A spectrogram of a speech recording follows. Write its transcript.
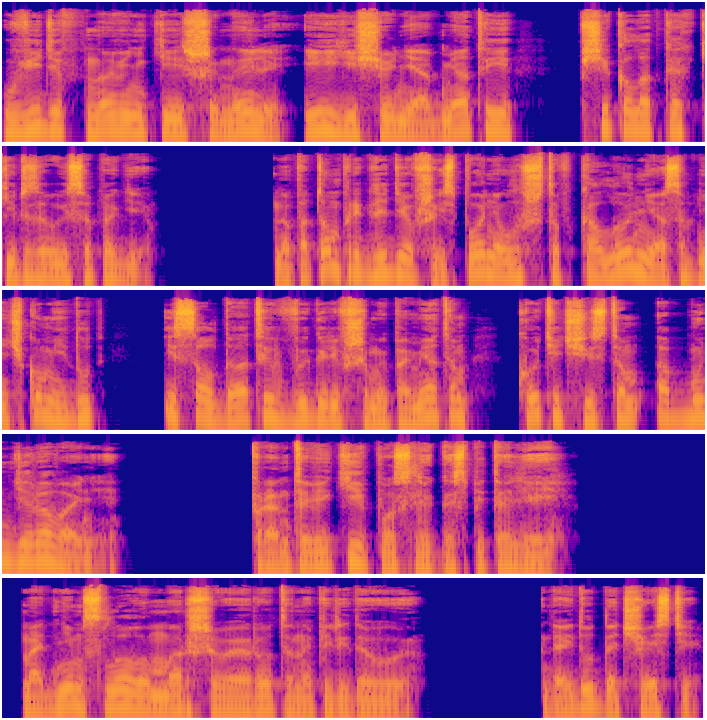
увидев новенькие шинели и еще не обмятые в щиколотках кирзовые сапоги. Но потом, приглядевшись, понял, что в колонне особнячком идут и солдаты в выгоревшем и помятом, хоть и чистом обмундировании. Фронтовики после госпиталей. Одним словом, маршевая рота на передовую. Дойдут до части,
